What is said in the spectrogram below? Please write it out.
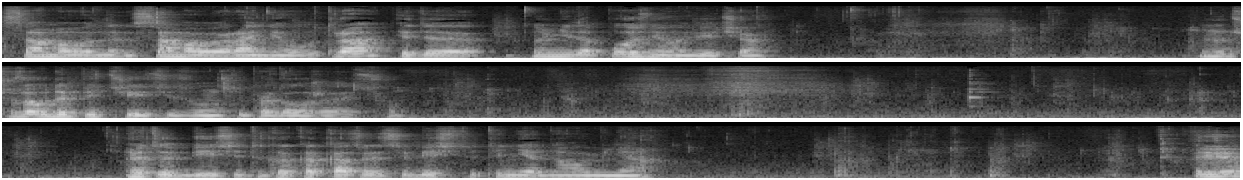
С самого, самого раннего утра и до, ну, не до позднего вечера. Ну, часов до пяти эти звонки продолжаются. Это бесит. И как оказывается, бесит это не одного меня. И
